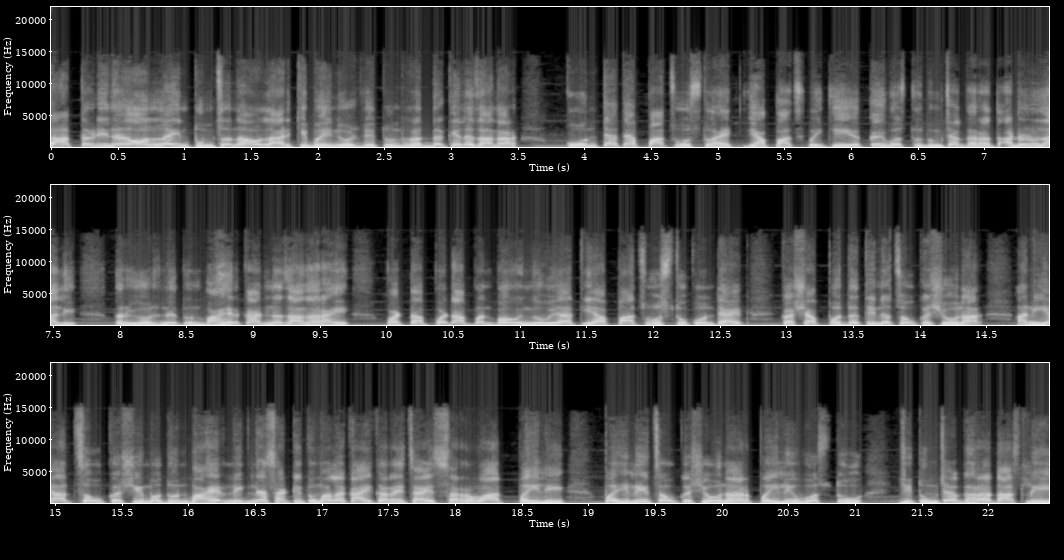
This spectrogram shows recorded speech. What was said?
तातडीनं ऑनलाईन तुमचं नाव लाडकी बहीण योजनेतून रद्द केलं जाणार. कोणत्या त्या पाच वस्तू आहेत? या पाचपैकी एकही वस्तू तुमच्या घरात आढळून आली तर योजनेतून बाहेर काढणं जाणार आहे. पटापट आपण पाहून घेऊयात या पाच वस्तू कोणत्या आहेत कशा पद्धतीनं चौकशी होणार आणि या चौकशीमधून बाहेर निघण्यासाठी तुम्हाला काय करायचं आहे? सर्वात पहिली पहिली चौकशी होणार पहिली वस्तू जी तुमच्या घरात असली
